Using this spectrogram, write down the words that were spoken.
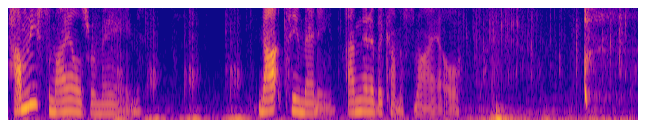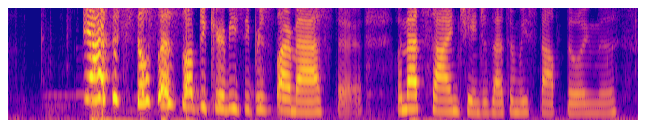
How many smiles remain? Not too many. I'm gonna become a smile. yes, it still says sub to Kirby Superstar Master. When that sign changes, that's when we stop doing this.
